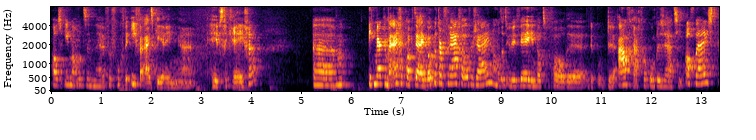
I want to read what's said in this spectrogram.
als iemand een uh, vervroegde IVA-uitkering uh, heeft gekregen. Um, ik merk in mijn eigen praktijk ook dat er vragen over zijn, omdat het UWV in dat geval de, de, de aanvraag voor compensatie afwijst.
